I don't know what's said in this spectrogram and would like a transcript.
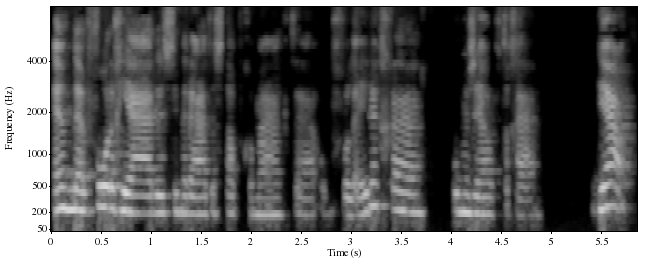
En uh, vorig jaar dus inderdaad een stap gemaakt uh, om volledig uh, voor mezelf te gaan. Ja.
